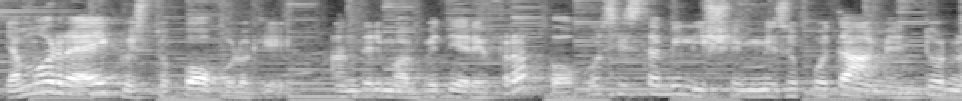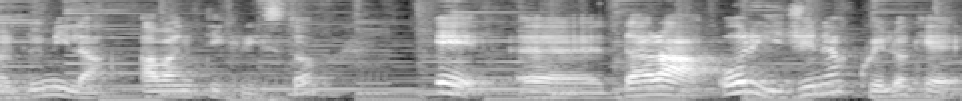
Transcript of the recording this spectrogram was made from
Gli Amorrei, questo popolo che andremo a vedere fra poco, si stabilisce in Mesopotamia intorno al 2000 a.C e eh, darà origine a quello che è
